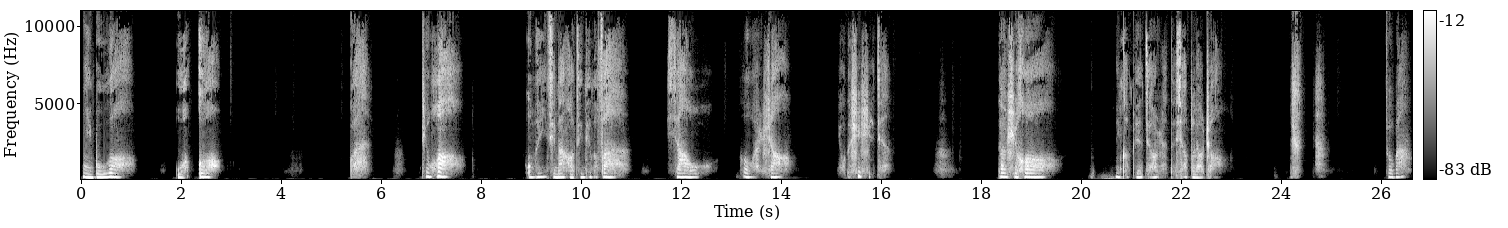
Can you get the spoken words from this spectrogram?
你不饿，我饿。乖，听话，我们一起买好今天的饭，下午和晚上有的是时间。到时候你可别脚软的下不了床。走吧。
